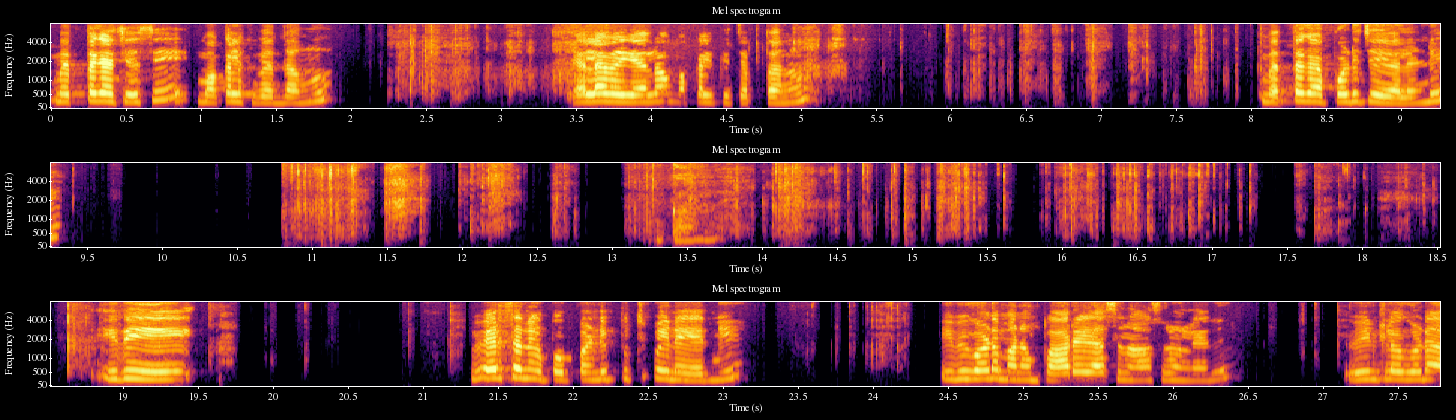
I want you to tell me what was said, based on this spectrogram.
మెత్తగా చేసి మొక్కలకి వేద్దాము. ఎలా వేయాలో మొక్కలకి చెప్తాను. మెత్తగా పొడి చేయాలండి. ఇంకా ఇది వేరుశనగ పప్పు అండి పుచ్చిపోయిన ఎర్ని ఇవి కూడా మనం పారేయాల్సిన అవసరం లేదు. దీంట్లో కూడా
